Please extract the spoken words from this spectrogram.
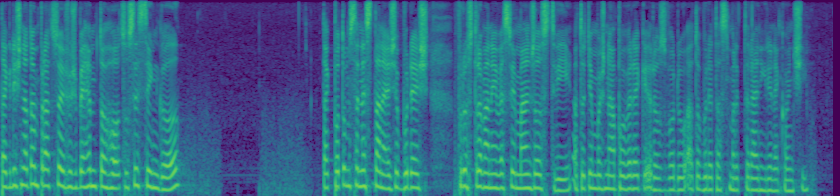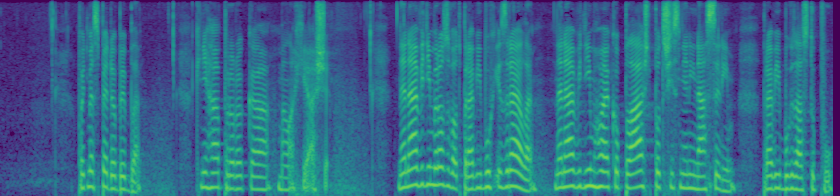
Tak když na tom pracuješ už během toho, co jsi single, tak potom se nestane, že budeš frustrovaný ve svém manželství a to tě možná povede k rozvodu a to bude ta smrt, která nikdy nekončí. Pojďme zpět do Bible. Kniha proroka Malachiáše. Nenávidím rozvod, praví Bůh Izraele. Nenávidím ho jako plášť potřísněný násilím, praví Bůh zástupů.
